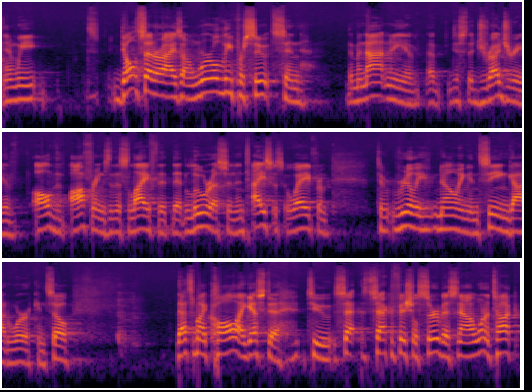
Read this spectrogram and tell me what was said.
And we don't set our eyes on worldly pursuits and the monotony of, of, just the drudgery of all the offerings of this life that, that lure us and entice us away from to really knowing and seeing God work. And so that's my call, I guess, to, to sacrificial service. Now, I want to talk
